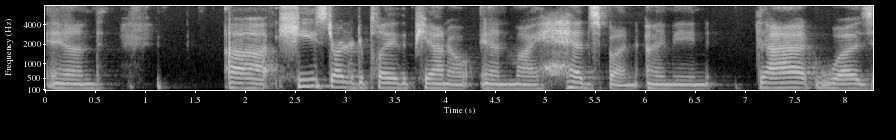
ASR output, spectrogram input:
and uh, he started to play the piano, and my head spun. I mean, that was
